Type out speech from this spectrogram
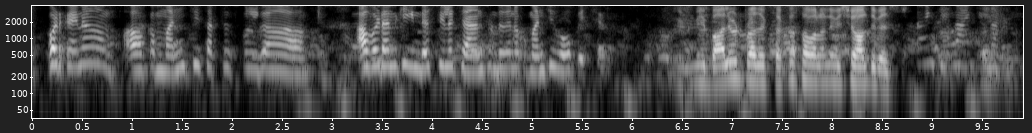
ఎప్పటికైనా ఒక మంచి సక్సెస్ఫుల్గా అవ్వడానికి ఇండస్ట్రీలో ఛాన్స్ ఉంటుందని ఒక మంచి హోప్ ఇచ్చారు. మీ బాలీవుడ్ ప్రాజెక్ట్ సక్సెస్ అవ్వాలని wish all the best thank you thank you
